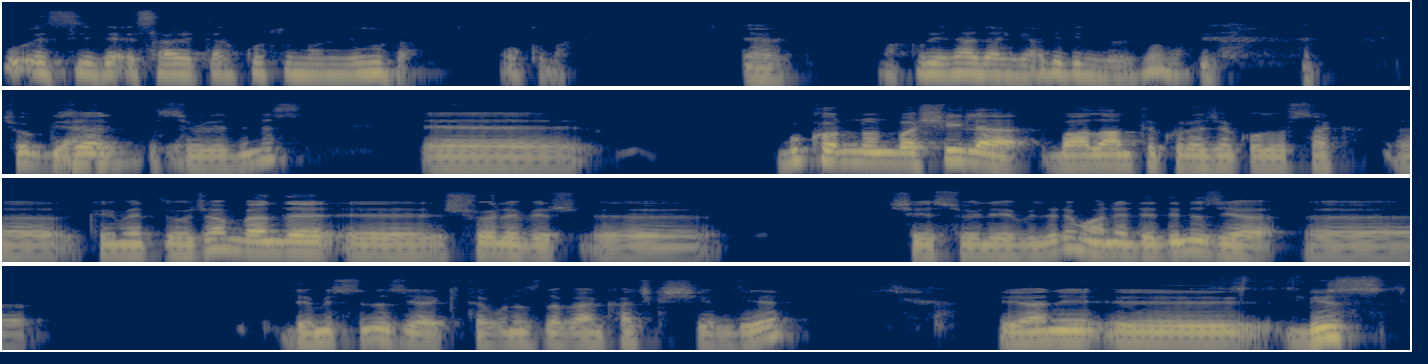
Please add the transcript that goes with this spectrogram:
Bu esirde esaretten kurtulmanın yolu da okumak. Evet. Bak buraya nereden geldi bilmiyorum ama. Çok güzel Yani- söylediniz. Ee, bu konunun başıyla bağlantı kuracak olursak e, kıymetli hocam ben de e, şöyle bir e, şey söyleyebilirim. Hani dediniz ya e, demişsiniz ya kitabınızda ben kaç kişiyim diye. Yani e, biz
